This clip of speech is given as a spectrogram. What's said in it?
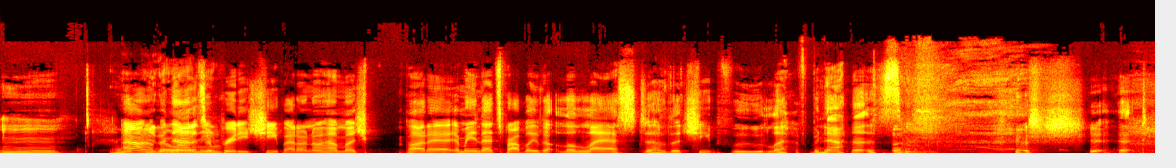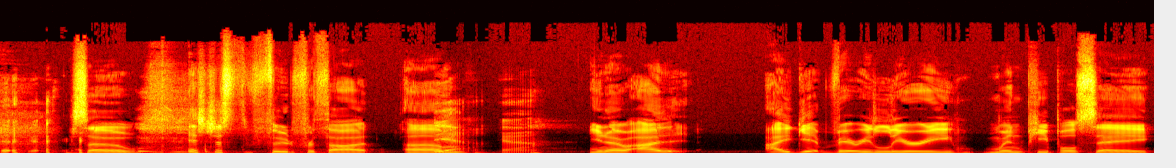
Mm. I don't know. You know what I bananas mean? are pretty cheap. I don't know how much potash. I mean, that's probably the, the last of the cheap food left. Bananas. Shit. So it's just food for thought. Um, yeah. Yeah. You know, I I get very leery when people say,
